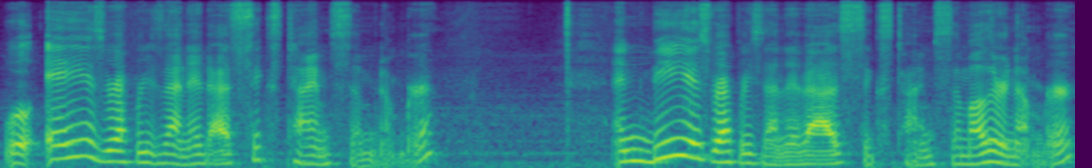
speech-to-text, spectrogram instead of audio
Well, A is represented as 6 times some number, and B is represented as 6 times some other number.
